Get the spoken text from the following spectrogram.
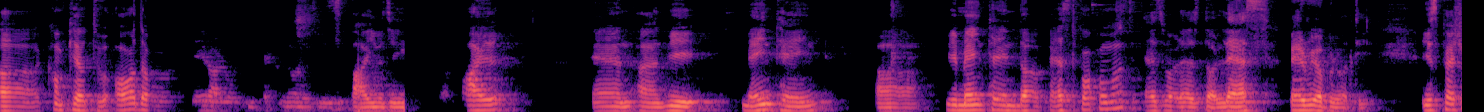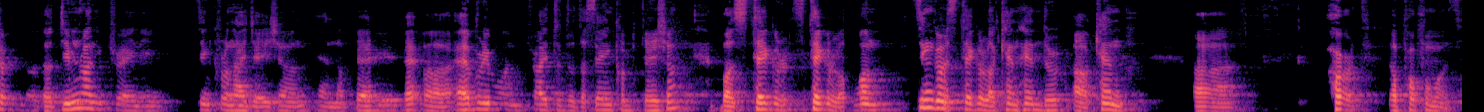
uh, compared to other data loading technologies by using file and, and we maintain uh, we maintain the best performance as well as the less variability, especially the deep learning training, synchronization, and uh, everyone try to do the same computation, but straggler, one single straggler can handle, uh, can uh, hurt the performance.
